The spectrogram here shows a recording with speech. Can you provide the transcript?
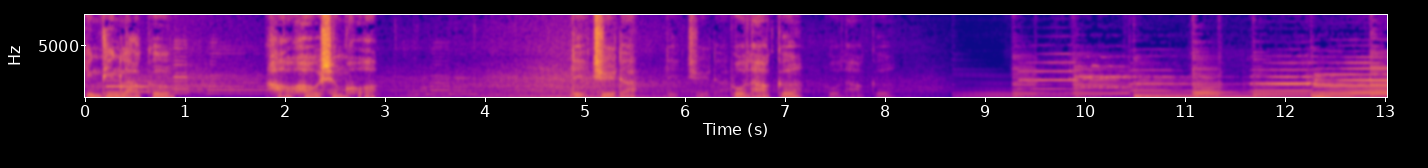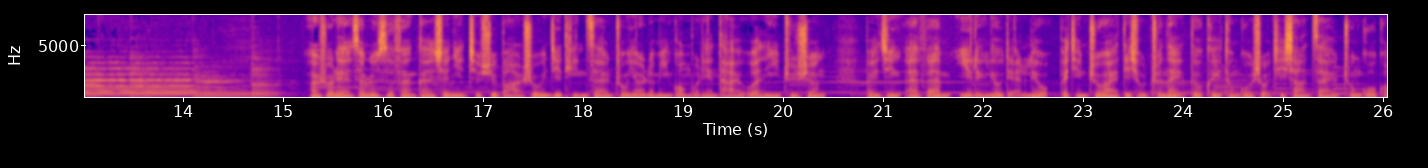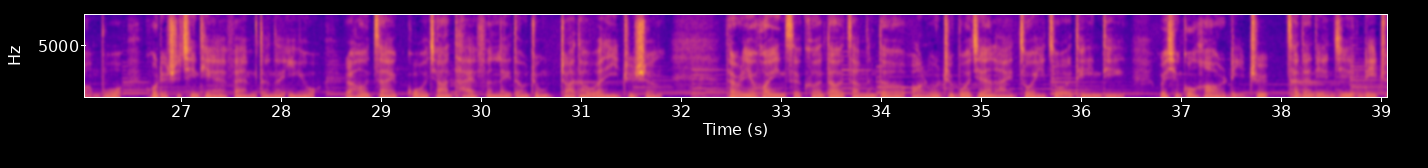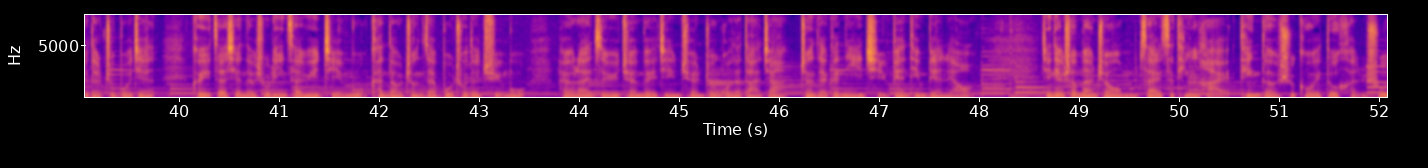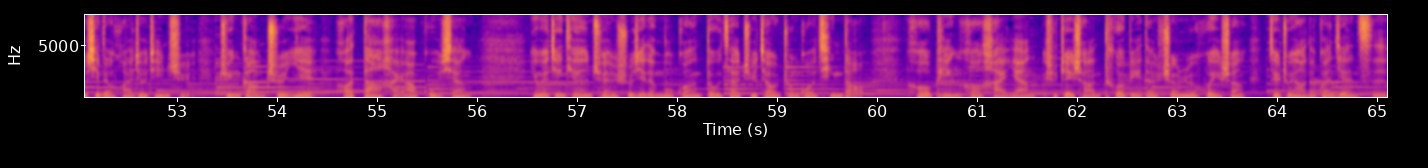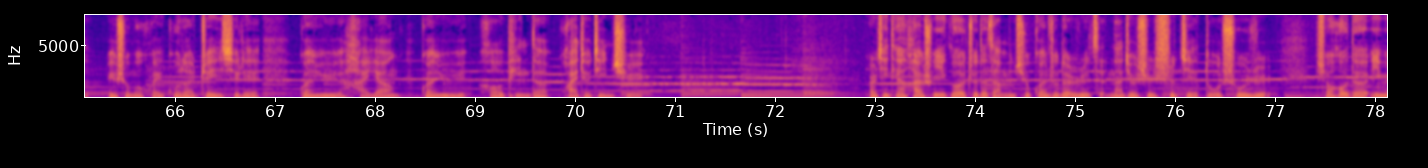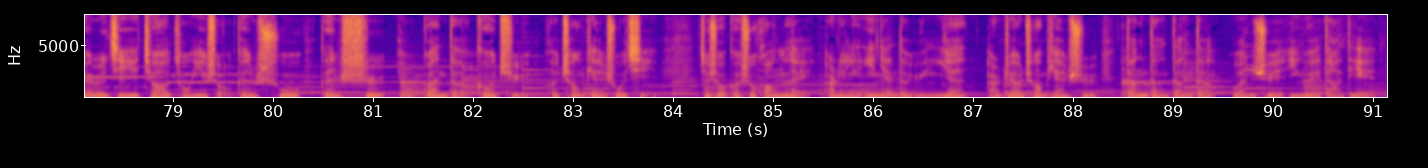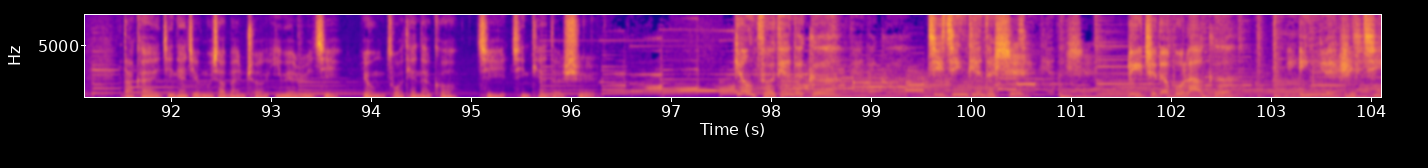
听听老歌好好生活。理智的理智的不老歌不老歌。二十二点三十四分感谢你继续把收音机停在中央人民广播电台文艺之声北京 fm 一零六点六北京之外，地球之内，都可以通过手机下载中国广播或者是蜻蜓 FM 等等应用，然后在国家台分类当中找到文艺之声。当然，也欢迎此刻到咱们的网络直播间来坐一坐、听一听。微信公号李智，菜单点击李智的直播间，可以在线的收听、参与节目，看到正在播出的曲目，还有来自于全北京、全中国的大家正在跟你一起边听边聊。今天上半程我们再一次听海，听的是各位都很熟悉的怀旧金曲《军港之夜》和《大海啊故乡》。因为今天全世界的目光都在聚焦中国青岛，和平和海洋是这场特别的生日会上最重要的关键词。于是我们回顾了这一系列关于海洋、关于和平的怀旧金曲。而今天还是一个值得咱们去关注的日子，那就是世界读书日。稍后的音乐日记就要从一首跟书、跟诗有关的歌曲和唱片说起。这首歌是黄磊二零零一年的《云烟》，而这张唱片是《等等等等》文学音乐大碟。打开今天节目下半程音乐日记，用昨天的歌记今天的事，用昨天的歌记今天的事，理智的不老歌音乐日记。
